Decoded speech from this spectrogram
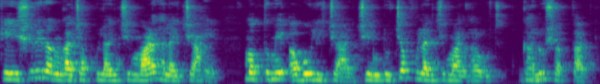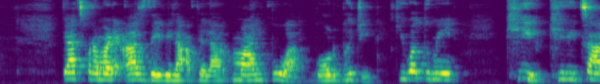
केशरी रंगाच्या फुलांची माळ घालायची आहे. मग तुम्ही अबोलीच्या झेंडूच्या फुलांची माळ घालू घालू शकतात. त्याचप्रमाणे आज देवीला आपल्याला मालपुवा गोड भजी किंवा तुम्ही खीर खिरीचा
